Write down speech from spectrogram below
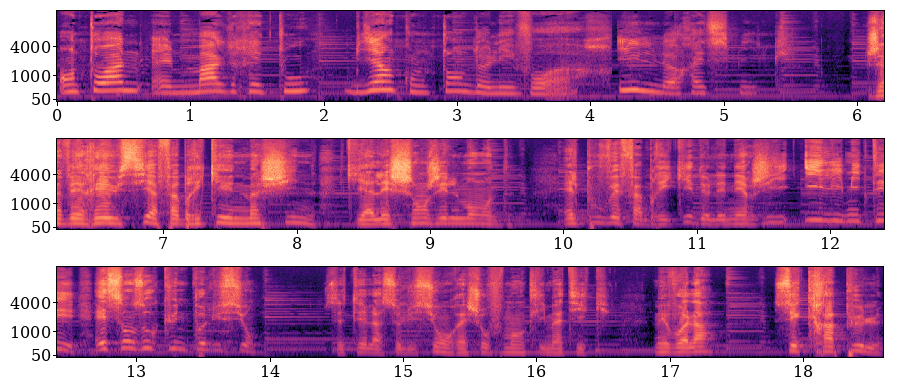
Antoine est malgré tout bien content de les voir. Il leur explique. J'avais réussi à fabriquer une machine qui allait changer le monde. Elle pouvait fabriquer de l'énergie illimitée et sans aucune pollution. C'était la solution au réchauffement climatique. Mais voilà, ces crapules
